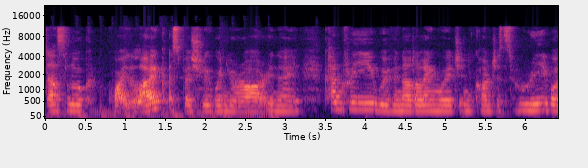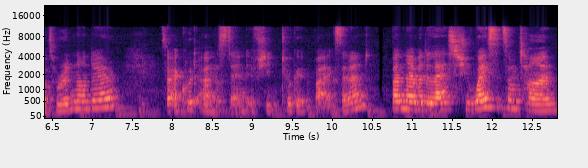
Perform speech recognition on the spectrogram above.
does look quite alike, especially when you are in a country with another language and you can't just read what's written on there. So I could understand if she took it by accident. But nevertheless, she wasted some time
